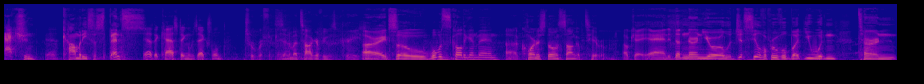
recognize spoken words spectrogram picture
action, Yeah. comedy, suspense. Yeah, the casting was excellent. Terrific. Cinematography was great. All right. So, what was this called again, man? Uh, Cornerstone Song of Tyrim. Okay, and it doesn't earn your legit seal of approval, but you wouldn't turn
